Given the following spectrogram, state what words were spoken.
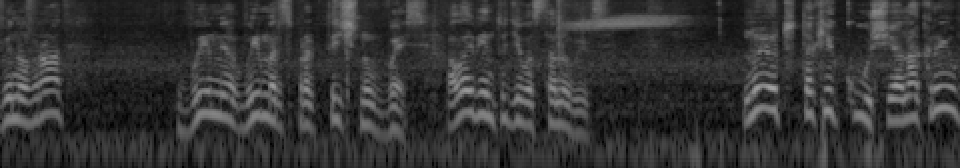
виноград вимер, вимерз практично весь, але він тоді встановився. Ну і от такий кущ я накрив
